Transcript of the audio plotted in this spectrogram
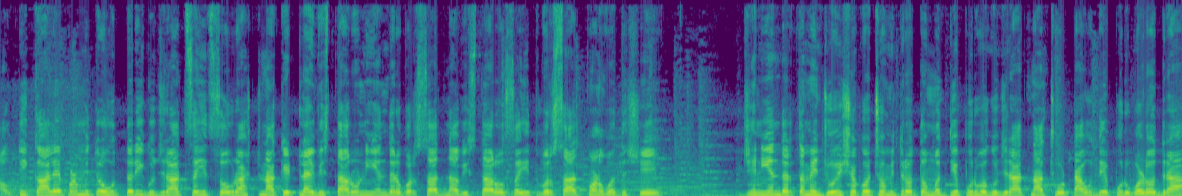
આવતીકાલે પણ મિત્રો ઉત્તરી ગુજરાત સહિત સૌરાષ્ટ્રના કેટલાય વિસ્તારોની અંદર વરસાદના વિસ્તારો સહિત વરસાદ પણ વધશે. જેની અંદર તમે જોઈ શકો છો મિત્રો તો મધ્ય પૂર્વ ગુજરાતના છોટા ઉદેપુર વડોદરા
